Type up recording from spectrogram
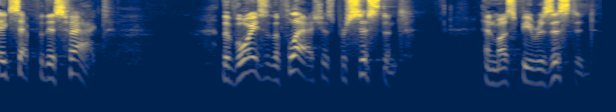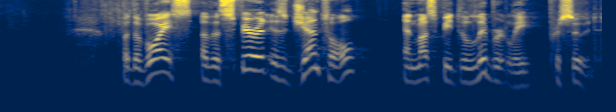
except for this fact the voice of the flesh is persistent and must be resisted. But the voice of the Spirit is gentle and must be deliberately pursued.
